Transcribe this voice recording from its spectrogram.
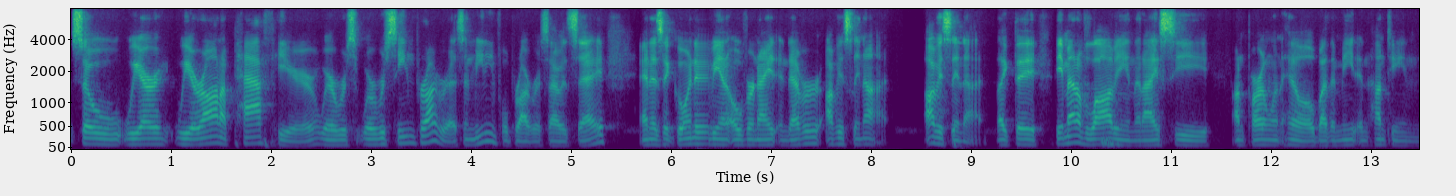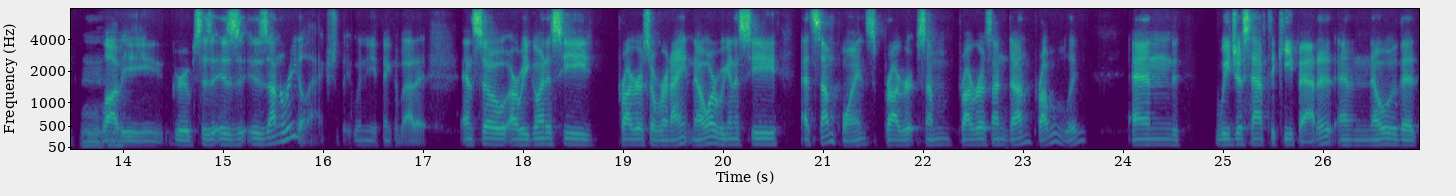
so we are we are on a path here where we're where we're seeing progress and meaningful progress, I would say. And is it going to be an overnight endeavor? Obviously not. Obviously not. Like the the amount of lobbying that I see on Parliament Hill by the meat and hunting mm-hmm. lobby groups is, is is unreal actually when you think about it. And so are we going to see progress overnight? No. Are we going to see at some points progress some progress undone? Probably. And we just have to keep at it and know that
